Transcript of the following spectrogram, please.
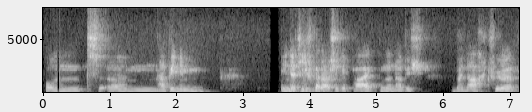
und ähm, habe ihn im, in der Tiefgarage geparkt und dann habe ich über Nacht für,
